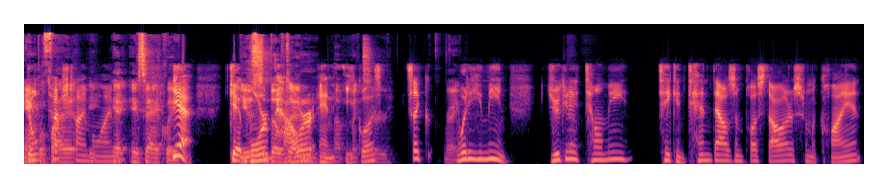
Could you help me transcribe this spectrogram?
Don't touch time alignment. Exactly. Yeah, get Use more power and equalize. mixer. It's like, Right. what do you mean? You're gonna Yeah. tell me taking ten thousand plus dollars from a client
